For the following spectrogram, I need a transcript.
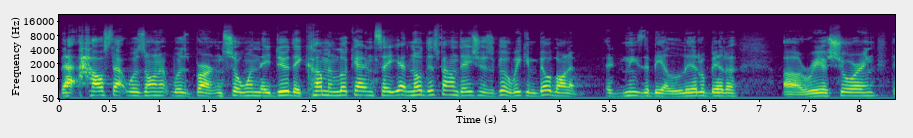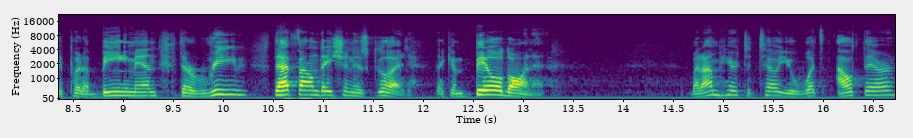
That house that was on it was burnt. And so when they do, they come and look at it and say, yeah, no, this foundation is good. We can build on it. It needs to be a little bit of uh, reassuring. They put a beam in. They're re- that foundation is good. They can build on it. But I'm here to tell you what's out there,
